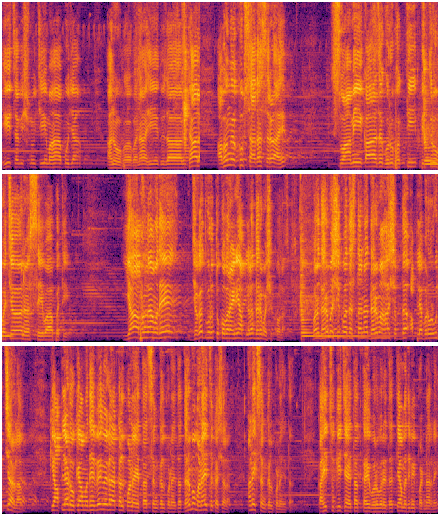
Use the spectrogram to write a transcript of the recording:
हीच विष्णूची महापूजा अनुभव नाही दुजा विठाल अभंग खूप साधा सरळ आहे. स्वामी काज गुरुभक्ती पितृवचन सेवापती. या अभंगामध्ये जगद्गुरु तुकोबराईने आपल्याला धर्म शिकवला. बरं धर्म शिकवत असताना धर्म हा शब्द आपल्याबरोबर उच्चारला की आपल्या डोक्यामध्ये वेगवेगळ्या कल्पना येतात संकल्पना येतात. धर्म म्हणायचं कशाला? अनेक संकल्पना येतात. काही चुकीच्या येतात काही बरोबर येतात त्यामध्ये मी पडणार नाही.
